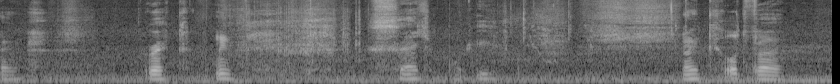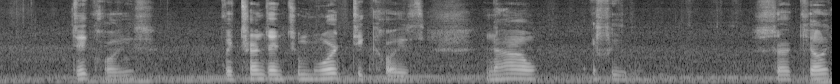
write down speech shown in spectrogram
So, Rick, I mean, said I killed the decoys. They turned into more decoys. Now, if you start killing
